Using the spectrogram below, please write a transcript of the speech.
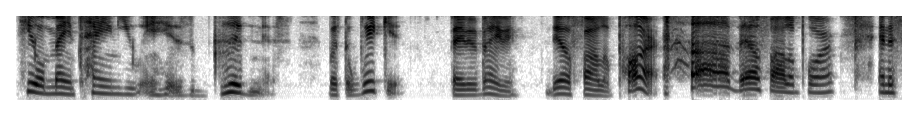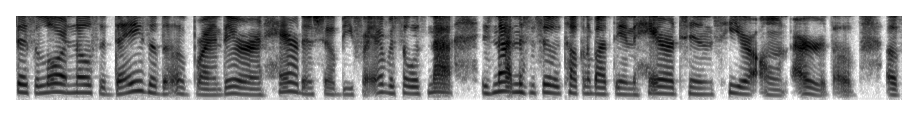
He'll maintain you in his goodness. But the wicked, baby, baby, they'll fall apart. they'll fall apart. And it says the Lord knows the days of the upright, and their inheritance shall be forever. So it's not it's not necessarily talking about the inheritance here on earth of of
